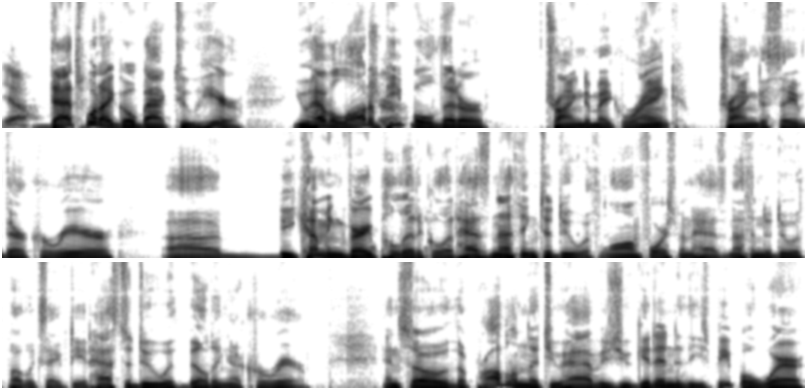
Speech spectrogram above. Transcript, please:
yeah that's what I go back to here. You have a lot of Sure. people that are trying to make rank, trying to save their career, uh, becoming very political. It has nothing to do with law enforcement. It has nothing to do with public safety. It has to do with building a career. And so the problem that you have is you get into these people where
